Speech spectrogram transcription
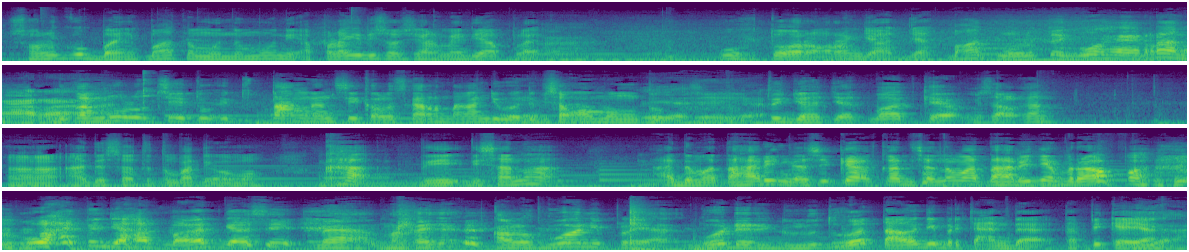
soalnya gue banyak banget nemu-nemu nih apalagi di sosial media play Nah, uh tuh orang-orang jahat-jahat banget mulutnya. Gue heran. Parah. bukan mulut sih itu itu tangan sih. Kalau sekarang tangan juga udah bisa ngomong tuh. Iya sih, iya. itu jahat-jahat banget. Kayak misalkan eh, ada suatu tempat yang ngomong kak di di sana ada matahari nggak sih kak? Kak di sana mataharinya berapa? Wah itu jahat banget gak sih? Nah makanya kalau gue nih play ya gue dari dulu tuh gue tahu dia bercanda tapi kayak iya.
